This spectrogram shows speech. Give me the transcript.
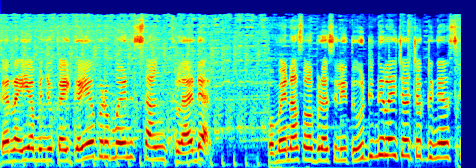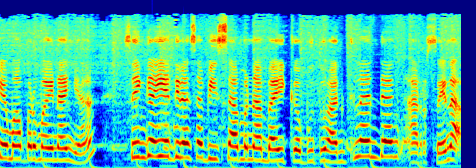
karena ia menyukai gaya bermain sang gelandang. Pemain asal Brasil itu dinilai cocok dengan skema permainannya, sehingga ia dirasa bisa menambahi kebutuhan gelandang Arsenal.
